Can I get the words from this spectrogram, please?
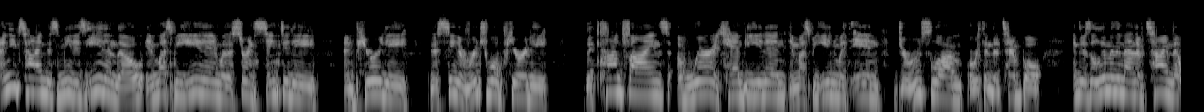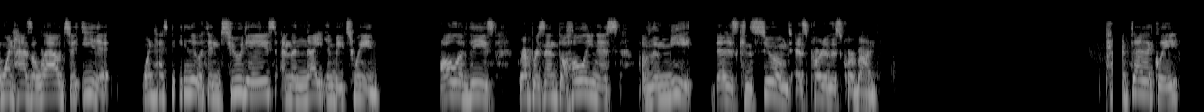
Anytime this meat is eaten, though, it must be eaten with a certain sanctity and purity, in a state of ritual purity. The confines of where it can be eaten, it must be eaten within Jerusalem or within the temple and there's a limited amount of time that one has allowed to eat it. One has to eat it within two days and the night in between. All of these represent the holiness of the meat that is consumed as part of this korban. parenthetically,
